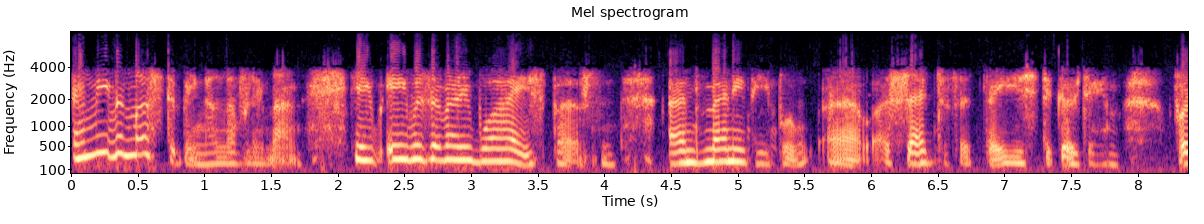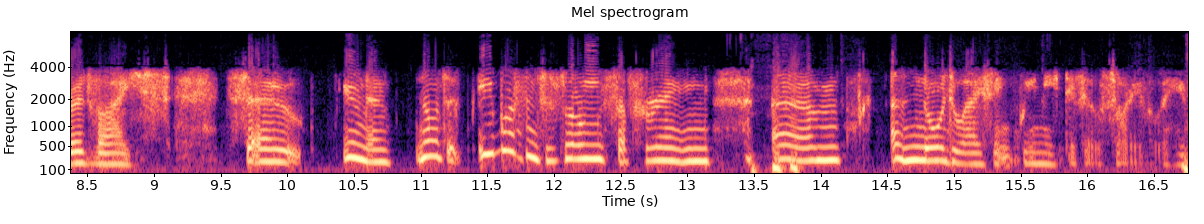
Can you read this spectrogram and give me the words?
and he must have been a lovely man. He he was a very wise person, and many people uh, said that they used to go to him for advice. So you know, not a, he wasn't as long suffering, um, and nor do I think we need to feel sorry for him.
